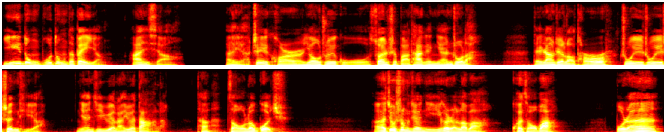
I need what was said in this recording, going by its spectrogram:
一动不动的背影，暗想：“哎呀，这块腰椎骨算是把他给粘住了，得让这老头注意注意身体啊！年纪越来越大了。”他走了过去，“哎，就剩下你一个人了吧？快走吧，不然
